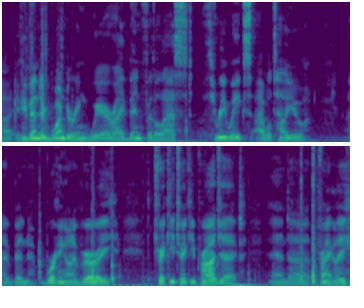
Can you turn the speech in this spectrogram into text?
Uh, if you've been wondering where I've been for the last three weeks, I will tell you I've been working on a very tricky, tricky project, and uh, frankly,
